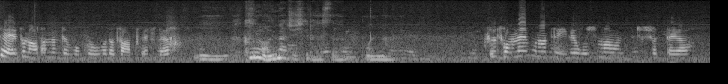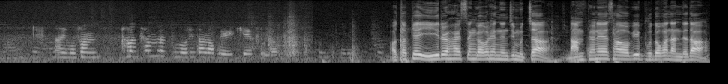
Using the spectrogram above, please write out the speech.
근데 애도 나갔는데 뭐 그거보다 더 아프겠어요? 음, 그분은 얼마 주시기로 했어요? 얼마? 그 전매분한테 250만 원 주셨대요. 아니 우선 한300 그거 해달라고 얘기해 보려고. 어떻게 이 일을 할 생각을 했는지 묻자 남편의 사업이 부도가 난 데다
